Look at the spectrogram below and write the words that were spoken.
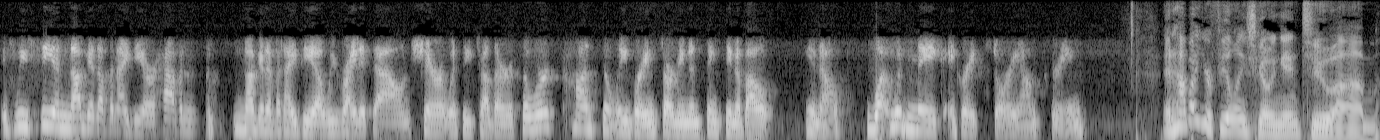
If we see a nugget of an idea or have a nugget of an idea, we write it down, share it with each other. So we're constantly brainstorming and thinking about, you know, what would make a great story on screen. And how about your feelings going into, um,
